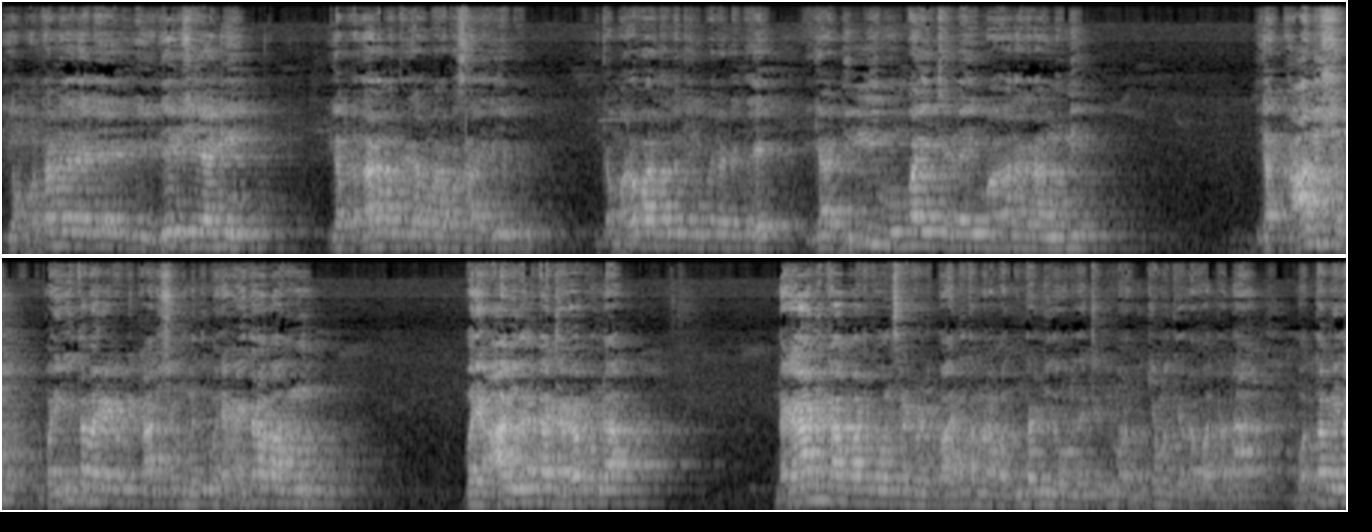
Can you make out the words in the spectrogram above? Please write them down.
ఇక మొత్తం మీదనైతే ఇక ఇదే విషయాన్ని ఇక ప్రధానమంత్రి గారు మరొకసారి అయితే చెప్పింది ఇక మరో వార్తల్లోకి వెళ్ళిపోయినట్టయితే ఇక ఢిల్లీ ముంబై చెన్నై మహానగరాల్లోని ఇక కాలుష్యం విపరీతమైనటువంటి కాలుష్యం ఉన్నది. మరి హైదరాబాద్ను మరి ఆ విధంగా జరగకుండా నగరాన్ని కాపాడుకోవాల్సినటువంటి బాధ్యత మన అందరి మీద ఉందని చెప్పి మన ముఖ్యమంత్రి రవంత్ అన్న మొత్తం మీద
